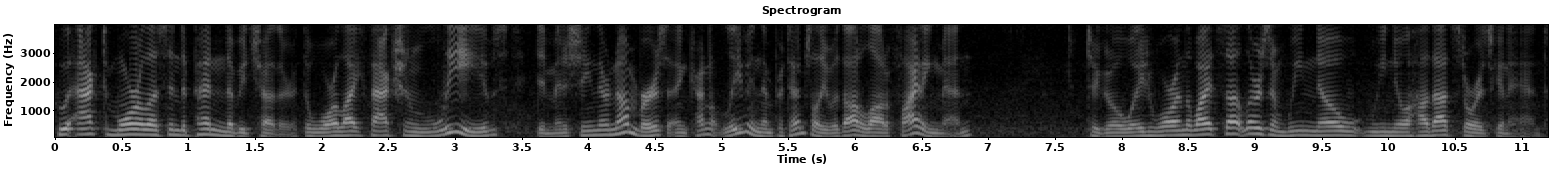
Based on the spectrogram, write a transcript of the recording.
who act more or less independent of each other. The warlike faction leaves, diminishing their numbers and kind of leaving them potentially without a lot of fighting men to go wage war on the white settlers, and we know we know how that story is going to end.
